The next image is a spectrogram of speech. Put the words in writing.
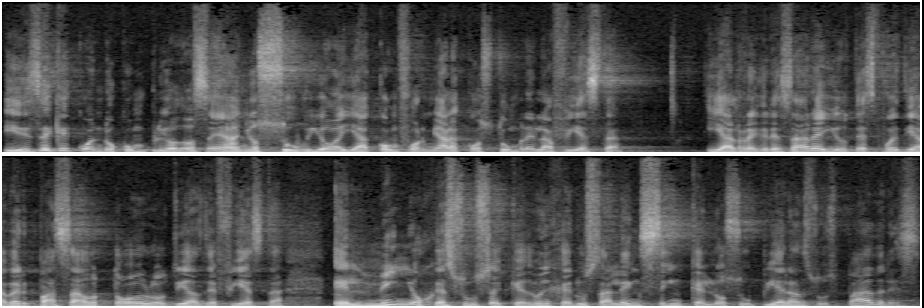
Y dice que cuando cumplió 12 años, subió allá conforme a la costumbre de la fiesta, y al regresar ellos, después de haber pasado todos los días de fiesta, el niño Jesús se quedó en Jerusalén sin que lo supieran sus padres.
